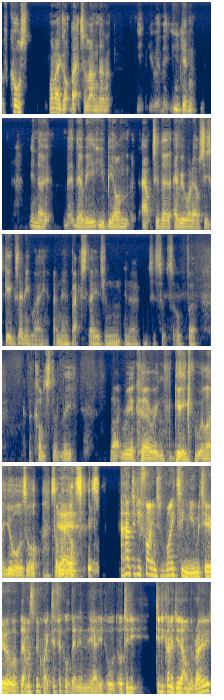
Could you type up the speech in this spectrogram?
of course when I got back to London, you, you didn't, you know there'll be you'd be on out to the everyone else's gigs anyway, and then backstage, and you know, it's sort of uh, a constantly like reoccurring gig, whether yours or someone yeah, else's. How did you find writing new material? That must have been quite difficult then in the early, or, or did you did you kind of do that on the road?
